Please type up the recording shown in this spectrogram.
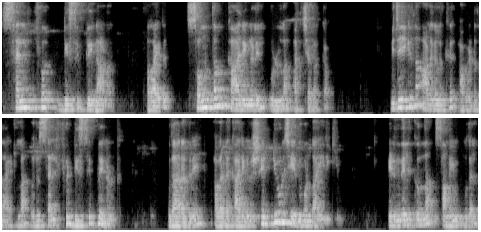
സെൽഫ് ഡിസിപ്ലിൻ ആണ്. അതായത് സ്വന്തം കാര്യങ്ങളിൽ ഉള്ള അച്ചടക്കം. വിജയിക്കുന്ന ആളുകൾക്ക് അവരുടേതായിട്ടുള്ള ഒരു സെൽഫ് ഡിസിപ്ലിൻ ഉണ്ട്. ഉദാഹരണത്തിന് അവരുടെ കാര്യങ്ങൾ ഷെഡ്യൂൾ ചെയ്തുകൊണ്ടായിരിക്കും എഴുന്നേൽക്കുന്ന സമയം മുതൽ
